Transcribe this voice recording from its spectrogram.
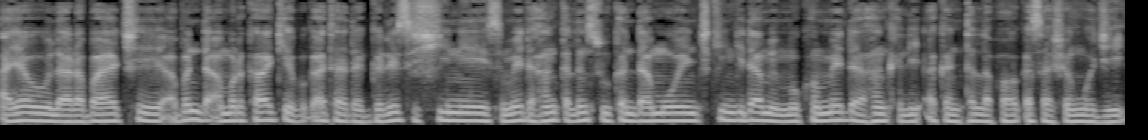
a yau Laraba ya ce abin da Amurka ke buƙata da gare su shine su mai da hankalinsu kan damuwoyin cikin gida maimakon mai da hankali akan tallafawa ƙasashen waje.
